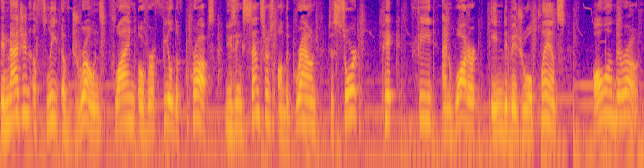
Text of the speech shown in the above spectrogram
Imagine a fleet of drones flying over a field of crops using sensors on the ground to sort, pick, feed, and water individual plants all on their own.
